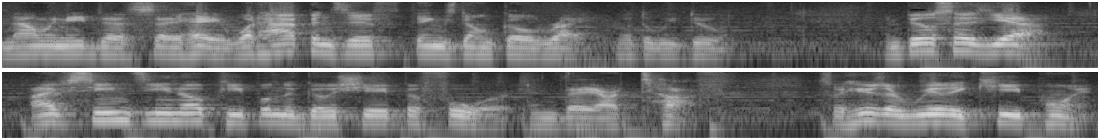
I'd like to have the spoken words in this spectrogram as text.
Now we need to say, hey, what happens if things don't go right? What do we do? And Bill says, yeah, I've seen Zeno people negotiate before, and they are tough. So here's a really key point.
